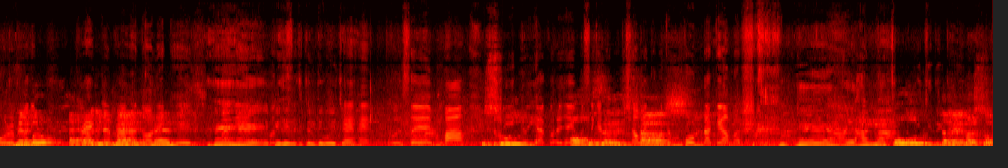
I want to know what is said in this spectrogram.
ওর মানে হ্যাঁ হ্যাঁ একটু হেলদি টেলদি হয়ে যায়। স্কুলসে বা ইয়া করে যাই সবাই প্রথম ফোন ডাকে আমার all the members of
